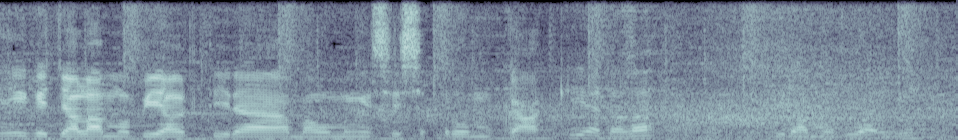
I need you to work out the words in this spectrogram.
Ini gejala mobil tidak mau mengisi setrum kaki adalah dinamo 2 ini.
